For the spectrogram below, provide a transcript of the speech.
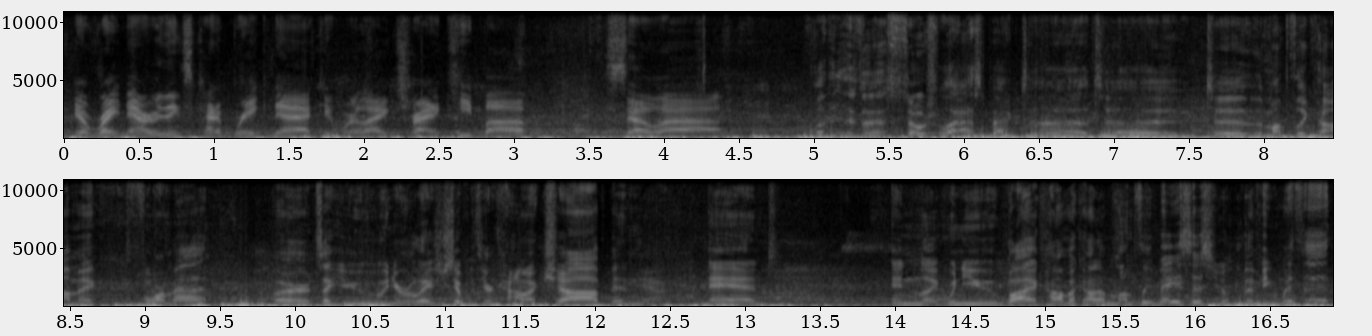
you know, right now everything's kind of breakneck and we're like trying to keep up. So, uh, Well, I think there's a social aspect to, to, to the monthly comic format, or it's like you and your relationship with your comic shop, and and and like when you buy a comic on a monthly basis, you're living with it,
